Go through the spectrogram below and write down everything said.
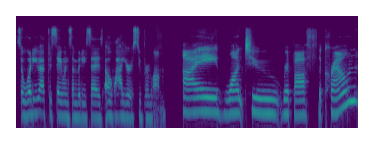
So, what do you have to say when somebody says, Oh, wow, you're a super mom? I want to rip off the crown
